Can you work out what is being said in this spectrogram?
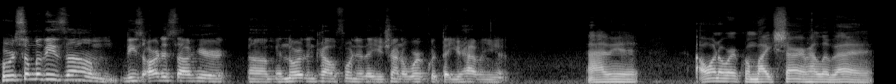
Who are some of these um these artists out here um in Northern California that you're trying to work with that you haven't yet? I mean, I want to work with Mike Sherm hella bad.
